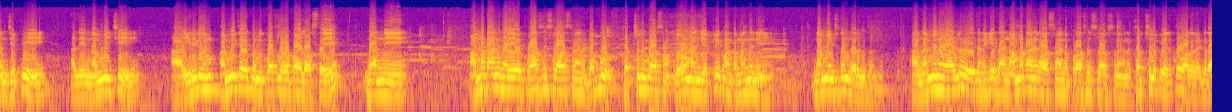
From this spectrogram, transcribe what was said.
అని చెప్పి అది నమ్మించి ఆ ఇరిడియం అమ్మితే కొన్ని కోట్ల రూపాయలు వస్తాయి. దాన్ని అమ్మటానికి అయ్యే ప్రాసెస్లో అవసరమైన డబ్బు ఖర్చుల కోసం ఇవ్వమని చెప్పి కొంతమందిని నమ్మించడం జరుగుతుంది. ఆ నమ్మిన వాళ్ళు ఇతనికి దాన్ని అమ్మటానికి అవసరమైన ప్రాసెస్లో అవసరమైన ఖర్చుల పేరుతో వాళ్ళ దగ్గర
